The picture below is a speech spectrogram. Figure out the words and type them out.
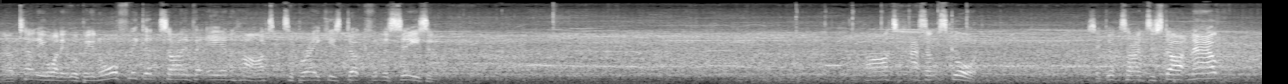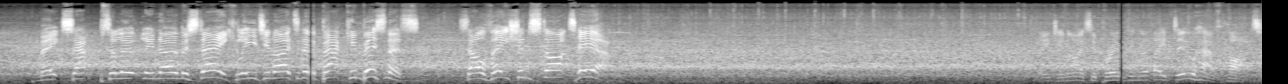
I'll tell you what, it would be an awfully good time for Ian Harte to break his duck for the season. Harte hasn't scored. It's a good time to start now. Makes absolutely no mistake. Leeds United are back in business. Salvation starts here. Leeds United proving that they do have Hart.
